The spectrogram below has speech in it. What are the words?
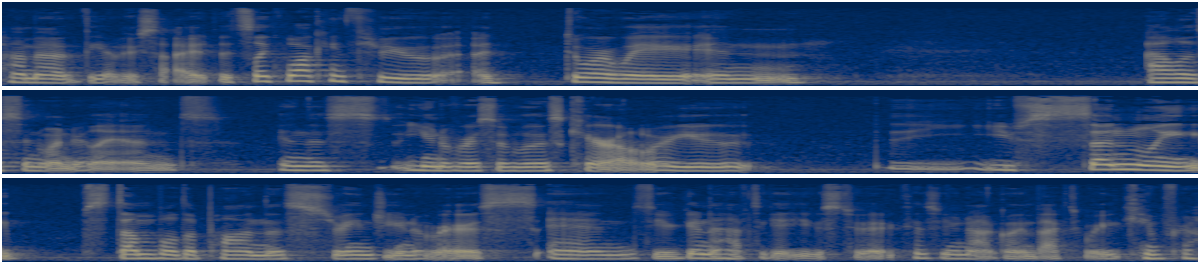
come out the other side? It's like walking through a doorway in Alice in Wonderland in this universe of Lewis Carroll where you you suddenly stumbled upon this strange universe and you're going to have to get used to it because you're not going back to where you came from.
